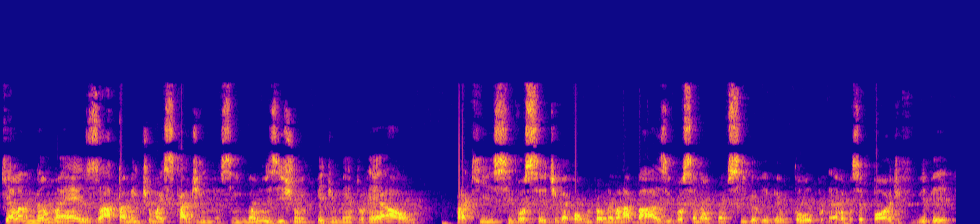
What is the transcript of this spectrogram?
que ela não é exatamente uma escadinha, assim, não existe um impedimento real para que se você tiver com algum problema na base, você não consiga viver o topo dela. Você pode viver,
